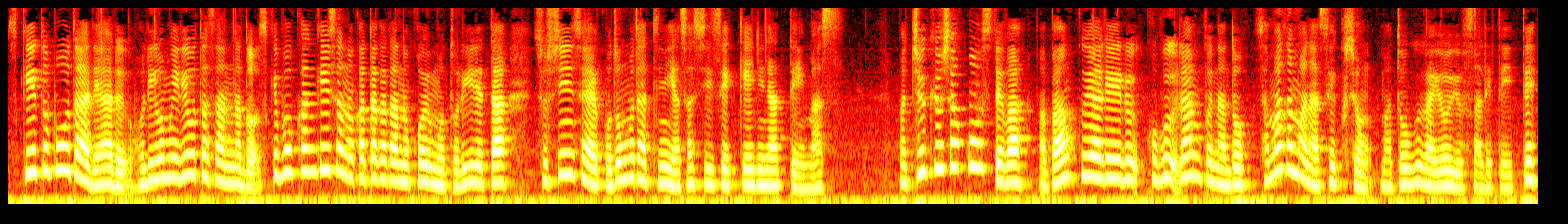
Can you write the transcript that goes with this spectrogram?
スケートボーダーである堀米亮太さんなど、スケボー関係者の方々の声も取り入れた、初心者や子供たちに優しい設計になっています。まあ、中級者コースでは、まあ、バンクやレール、コブ、ランプなど様々なセクション、まあ、道具が用意されていて、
